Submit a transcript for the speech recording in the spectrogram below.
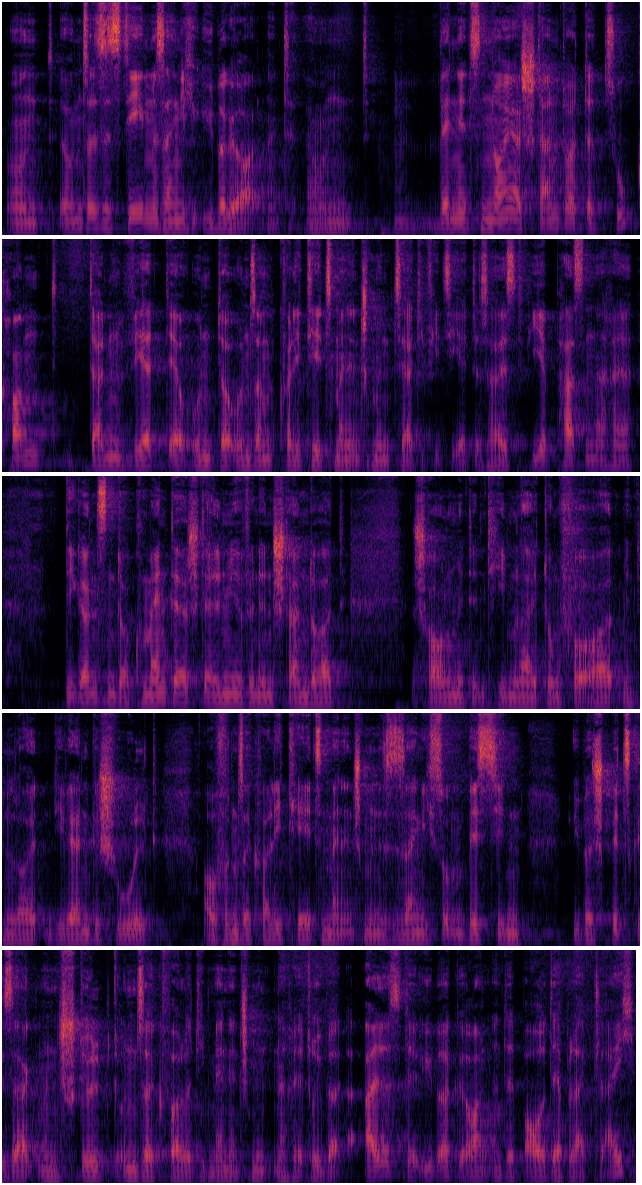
Und unser System ist eigentlich übergeordnet. Und wenn jetzt ein neuer Standort dazukommt, dann wird der unter unserem Qualitätsmanagement zertifiziert. Das heißt, wir passen nachher die ganzen Dokumente erstellen wir für den Standort, schauen mit den Teamleitungen vor Ort, mit den Leuten, die werden geschult auf unser Qualitätsmanagement. Das ist eigentlich so ein bisschen überspitzt gesagt, man stülpt unser Quality Management nachher drüber. Alles der übergeordnete Bau, der bleibt gleich.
